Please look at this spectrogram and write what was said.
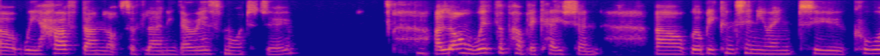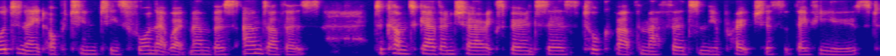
uh, we have done lots of learning. There is more to do. Mm. Along with the publication, uh, we'll be continuing to coordinate opportunities for network members and others to come together and share experiences, talk about the methods and the approaches that they've used.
